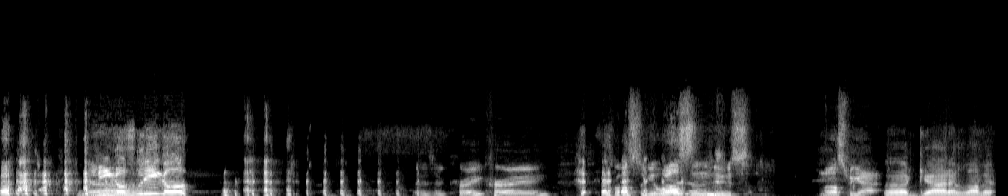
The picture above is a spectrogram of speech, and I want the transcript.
Yeah. Legal's legal. Is it cray cray? What else, what else is in the news? What else we got? Oh God, I love it.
